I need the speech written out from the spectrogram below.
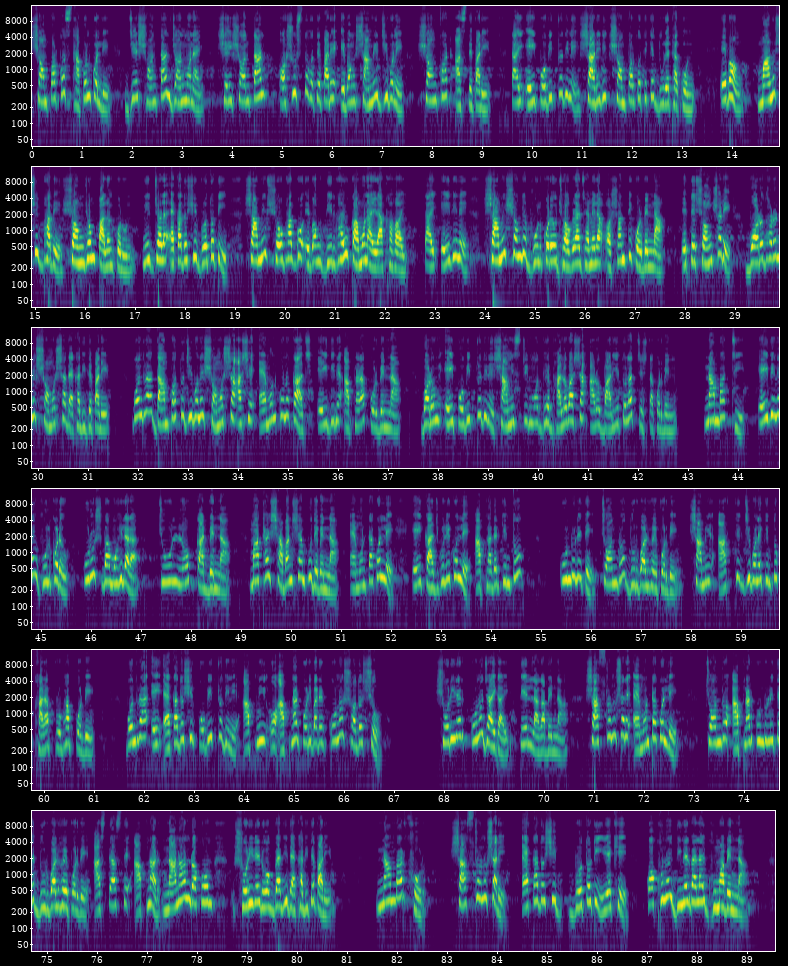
সম্পর্ক স্থাপন করলে যে সন্তান জন্ম নেয়, সেই সন্তান অসুস্থ হতে পারে এবং স্বামীর জীবনে সংকট আসতে পারে। তাই এই পবিত্র দিনে শারীরিক সম্পর্ক থেকে দূরে থাকুন এবং মানসিকভাবে সংযম পালন করুন। নির্জলা একাদশীর ব্রতটি স্বামীর সৌভাগ্য এবং দীর্ঘায়ু কামনায় রাখা হয়। তাই এই দিনে স্বামীর সঙ্গে ভুল করেও ঝগড়া, ঝামেলা, অশান্তি করবেন না। এতে সংসারে বড় ধরনের সমস্যা দেখা দিতে পারে। বন্ধুরা, দাম্পত্য জীবনের সমস্যা আসে এমন কোনো কাজ এই দিনে আপনারা করবেন না। বরং এই পবিত্র দিনে স্বামী স্ত্রীর মধ্যে ভালোবাসা আরও বাড়িয়ে তোলার চেষ্টা করবেন। নাম্বার থ্রি, এই দিনে ভুল করেও পুরুষ বা মহিলারা চুল, নখ কাটবেন না, মাথায় সাবান শ্যাম্পু দেবেন না। এমনটা করলে, এই কাজগুলি করলে আপনাদের কিন্তু কুণ্ডলিতে চন্দ্র দুর্বল হয়ে পড়বে। স্বামীর আর্থিক জীবনে কিন্তু খারাপ প্রভাব পড়বে। বন্ধুরা, এই একাদশীর পবিত্র দিনে আপনি ও আপনার পরিবারের কোনো সদস্য শরীরের কোনো জায়গায় তেল লাগাবেন না। শাস্ত্র অনুসারে এমনটা করলে চন্দ্র আপনার কুণ্ডলিতে দুর্বল হয়ে পড়বে। আস্তে আস্তে আপনার নানান রকম শরীরে রোগ ব্যাধি দেখা দিতে পারে। নাম্বার ফোর শাস্ত্র অনুসারে একাদশী ব্রতটি রেখে কখনোই দিনের বেলায় ঘুমাবেন না।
